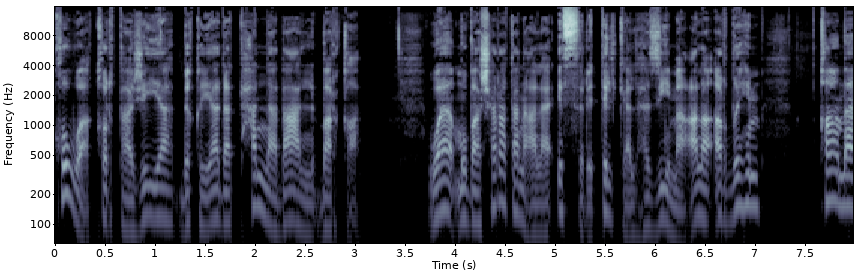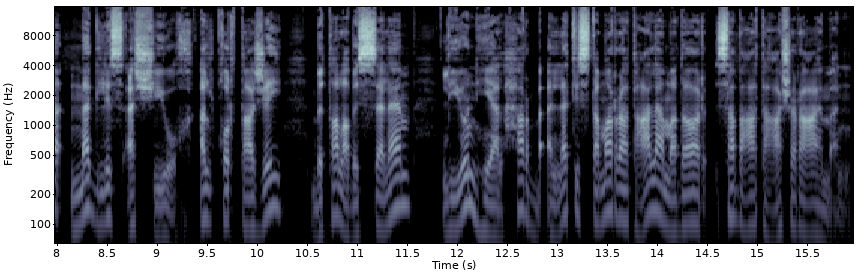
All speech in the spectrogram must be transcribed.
قوة قرطاجية بقيادة حنا بعل برقة. ومباشرة على إثر تلك الهزيمة على أرضهم قام مجلس الشيوخ القرطاجي بطلب السلام لينهي الحرب التي استمرت على مدار 17 عاما.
